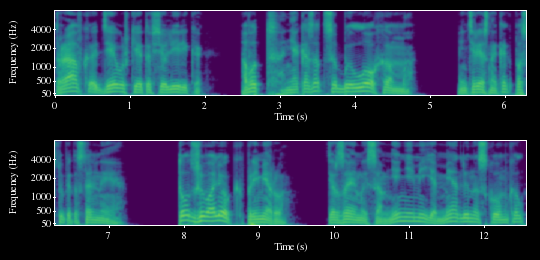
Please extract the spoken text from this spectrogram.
травка, девушки — это все лирика. А вот не оказаться бы лохом. Интересно, как поступят остальные? Тот же Валек, к примеру. Терзаемый сомнениями, я медленно скомкал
